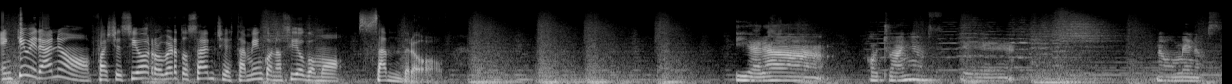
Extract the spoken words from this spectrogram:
¿En qué verano falleció Roberto Sánchez, también conocido como Sandro? Y hará 8 años. Eh, no, menos.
